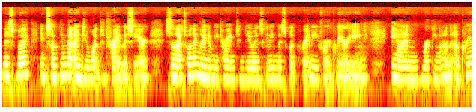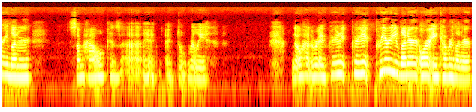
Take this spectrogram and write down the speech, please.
this book. It's something that I do want to try this year. So that's what I'm going to be trying to do is getting this book ready for querying and working on a query letter somehow because uh, I, I don't really know how to write a query, query, query letter or a cover letter.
